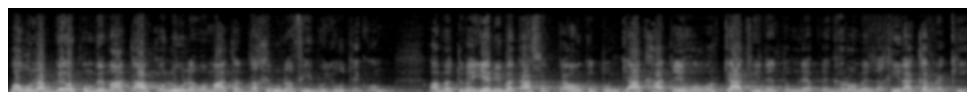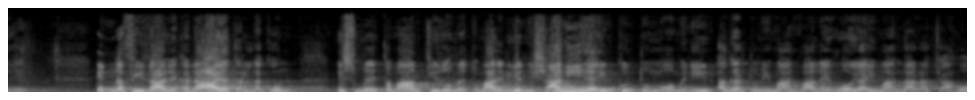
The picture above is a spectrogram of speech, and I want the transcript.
हुकुम बेमा ताकुलून वमा तदखरून फ़ी बुयूत और मैं तुम्हें यह भी बता सकता हूँ कि तुम क्या खाते हो और क्या चीज़ें तुमने अपने घरों में जखीरा कर रखी है। इन नफीजा लेकर आयत अल्लकुम इसमें तमाम चीज़ों में तुम्हारे लिए निशानी है इनकुल तुम मोमिन अगर तुम ईमान वाले हो या ईमान लाना चाहो।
